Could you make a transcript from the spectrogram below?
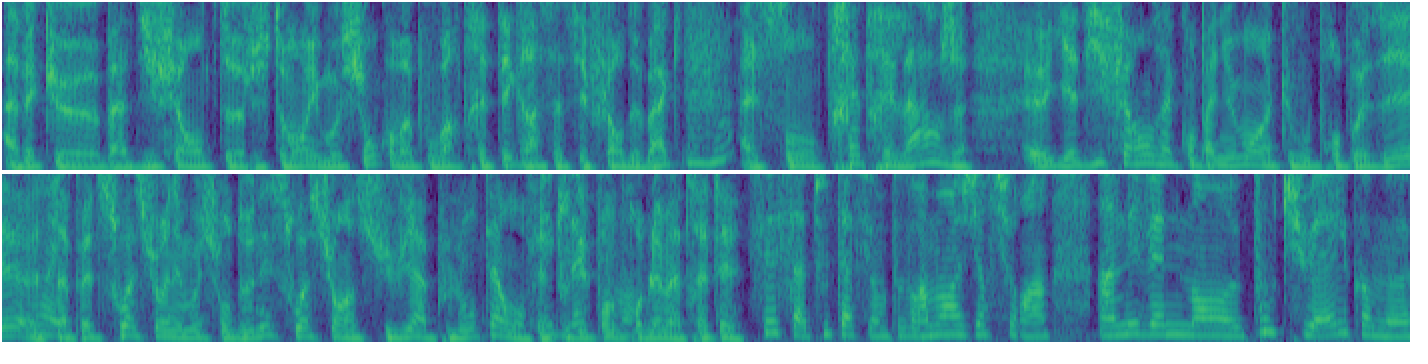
avec euh, bah, différentes justement émotions qu'on va pouvoir traiter grâce à ces fleurs de bac. Mhm. Elles sont très très larges. Euh, Il y a différents accompagnements hein, que vous proposez. Euh, Oui. Ça peut être soit sur une émotion donnée, soit sur un suivi à plus long terme. En fait, tout dépend du problème à traiter. C'est ça, tout à fait. On peut vraiment agir sur un, un événement euh, ponctuel comme euh,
